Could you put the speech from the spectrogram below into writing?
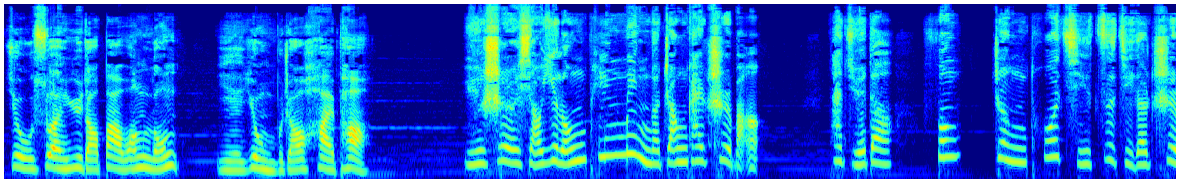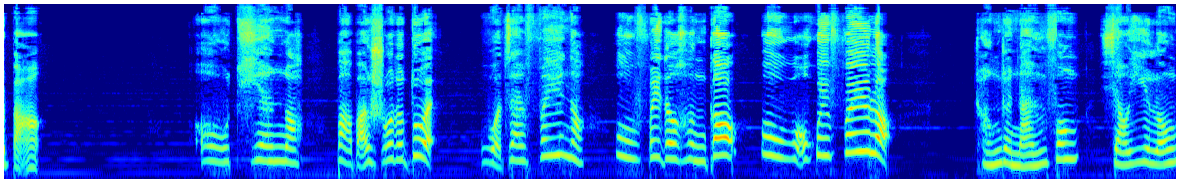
就算遇到霸王龙。”也用不着害怕。于是，小翼龙拼命地张开翅膀，他觉得风正托起自己的翅膀。哦，天哪！爸爸说的对，我在飞呢。哦，飞得很高。哦，我会飞了。乘着南风，小翼龙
